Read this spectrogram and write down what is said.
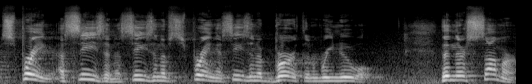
spring, a season, a season of spring, a season of birth and renewal. Then there's summer.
